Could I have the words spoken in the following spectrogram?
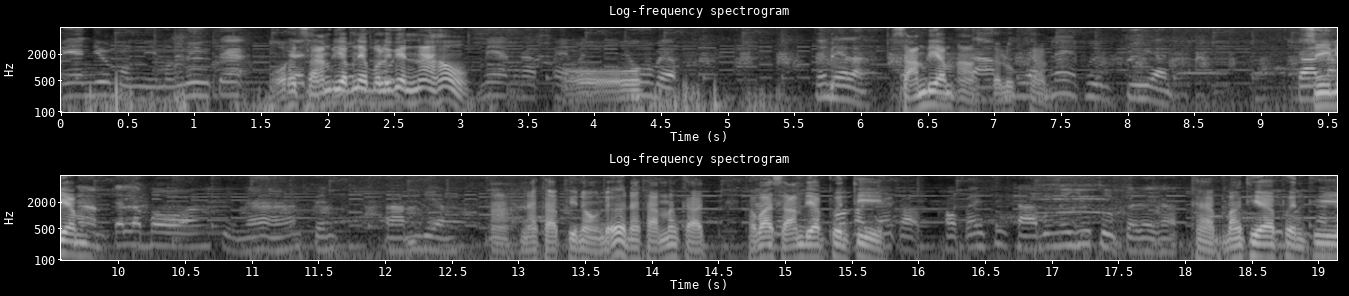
แม่นอยู่หมองนี้หมองนึงแต่โอ้ให้สามเหลี่ยมในบริเวณหน้าเฮา แม่นครับให้โอ้มันอยู่แบบ จังได๋ล่ะสามเหลี่ยมอ่าสามสรุปครับเหลี่ยมในพื้นที่อันสี่เหลี่ยมการรับน้ำแต่ละบ่อสินะมันเป็นสามเหลี่ยมอ่านะครับพี่น้องเด้อนะครับมันก็คำว่าสามเหลี่ยมพื้นที่ก็เข้าไปศึกษาเบิ่งใน YouTube ก็ได้ครับครับบางเทีพื้นที่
